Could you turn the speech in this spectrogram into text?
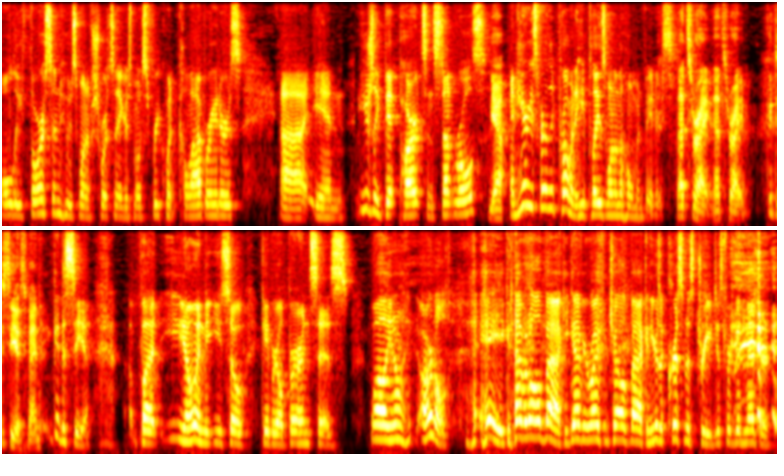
Ole Thorsen, who's one of Schwarzenegger's most frequent collaborators uh, in usually bit parts and stunt roles. Yeah, And here he's fairly prominent. He plays one of the home invaders. that's right. That's right. Good to see you, Sven. Good to see you. But you know, and you, so Gabriel Byrne says, "Well, you know, Arnold, hey, you could have it all back. You can have your wife and child back, and here's a Christmas tree just for good measure."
